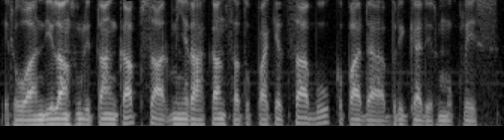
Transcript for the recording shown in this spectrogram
Irwandi langsung ditangkap saat menyerahkan satu paket sabu kepada Brigadir Muklis.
